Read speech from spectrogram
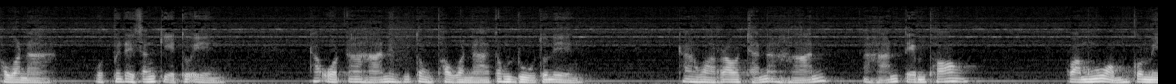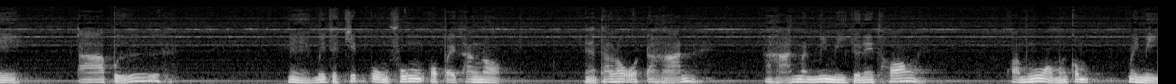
ภาวนา อดไม่ได้สังเกตตัวเอง ถ้าอดอาหารนี่คือต้องภาวนาต้องดูตนเอง ถ้าว่าเราฉันอาหารอาหารเต็มท้อง ความง่วงก็มีตาปื้อนี่มีแต่คิดปรุงฟุ้งออกไปข้างนอกเนี่ยถ้าเราอดอาหาร อาหารมันไม่มีอยู่ในท้อง ความง่วงมันก็ไม่มี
